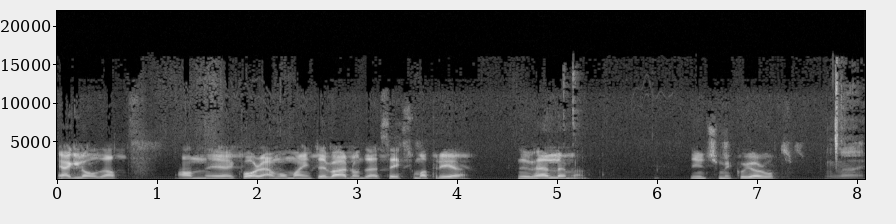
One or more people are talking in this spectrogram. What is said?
är jag glad att han är kvar. Även om han inte är värd de där 6,3 nu heller. Men det är inte så mycket att göra åt. Nej.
